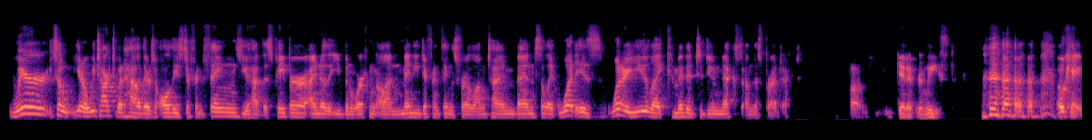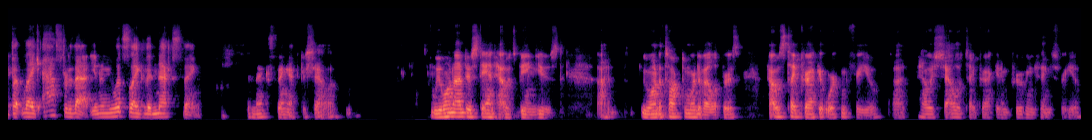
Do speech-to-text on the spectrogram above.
where so you know we talked about how there's all these different things. You have this paper. I know that you've been working on many different things for a long time, Ben. So like, what is what are you like committed to do next on this project? Uh, get it released. okay, but like after that, you know, what's like the next thing? The next thing after shallow, we want to understand how it's being used. Uh, we want to talk to more developers. How is Racket working for you? Uh, how is shallow Racket improving things for you?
